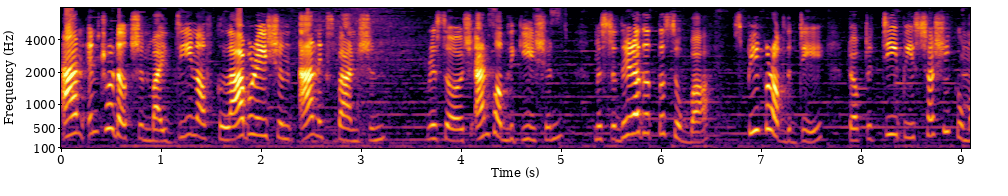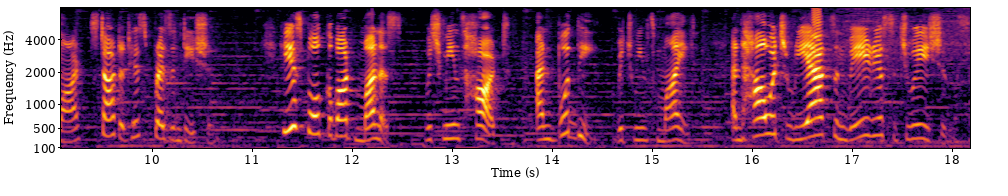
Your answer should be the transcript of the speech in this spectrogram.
and introduction by Dean of Collaboration and Expansion, Research and Publication, Mr. Dhiradatta Subba, Speaker of the Day, Dr. T.P. Shashi Kumar, started his presentation. He spoke about Manas, which means heart, and buddhi, which means mind, and how it reacts in various situations.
